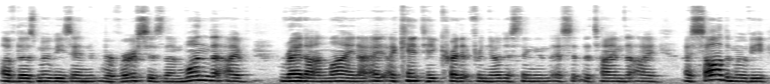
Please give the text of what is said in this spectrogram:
of those movies and reverses them. One that I've read online, I, I can't take credit for noticing this at the time that I, I saw the movie,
